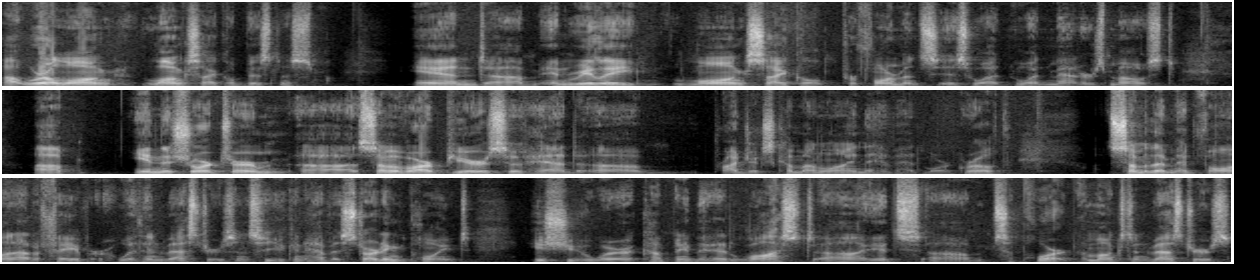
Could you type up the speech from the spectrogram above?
uh, we're a long long cycle business, and um, and really long cycle performance is what what matters most. Uh, in the short term, uh, some of our peers have had uh, projects come online, they have had more growth. Some of them had fallen out of favor with investors, and so you can have a starting point issue where a company that had lost uh, its um, support amongst investors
